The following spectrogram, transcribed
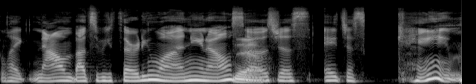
like now i'm about to be 31 you know? So Yeah. it's just it just came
